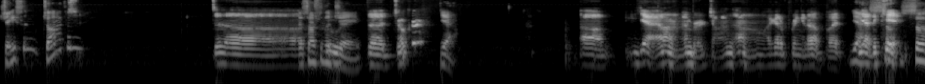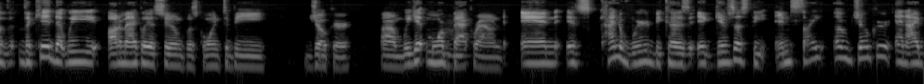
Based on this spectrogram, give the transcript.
Jason? Jonathan? Uh, It starts with a J. The Joker. Yeah. Um. Yeah, I don't remember John. I don't know. I gotta bring it up, but yeah, the so, kid. So the, the kid that we automatically assumed was going to be Joker. Um, we get more Mhm. background, and it's kind of weird because it gives us the insight of Joker, and I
